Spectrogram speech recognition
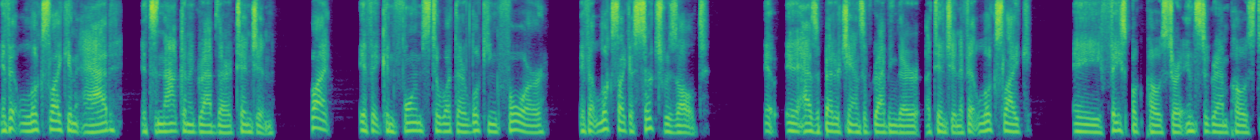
if it looks like an ad it's not going to grab their attention but if it conforms to what they're looking for if it looks like a search result, it, it has a better chance of grabbing their attention. If it looks like a Facebook post or an Instagram post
